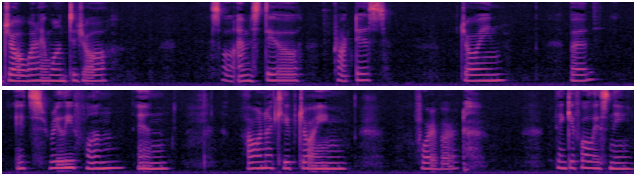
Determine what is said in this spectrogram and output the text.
draw what I want to draw. So I'm still practice drawing, but it's really fun and I want to keep drawing forever. Thank you for listening.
